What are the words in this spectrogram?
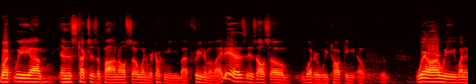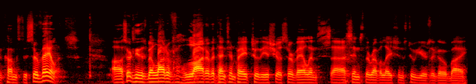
what we, um, and this touches upon also when we're talking about freedom of ideas, is also what are we talking, uh, where are we when it comes to surveillance? Uh, certainly, there's been a lot of lot of attention paid to the issue of surveillance uh, since the revelations two years ago by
